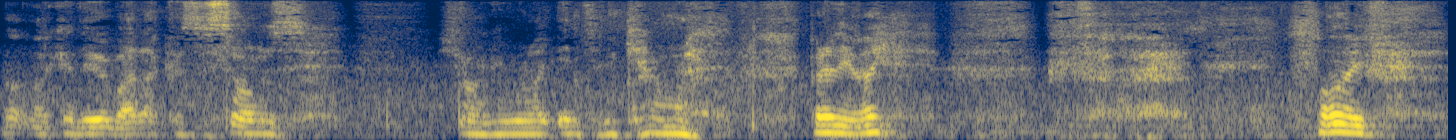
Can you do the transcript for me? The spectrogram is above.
Not much I can do about that because the sun is shining right into the camera. But anyway, five,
